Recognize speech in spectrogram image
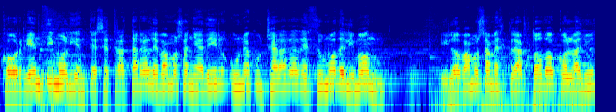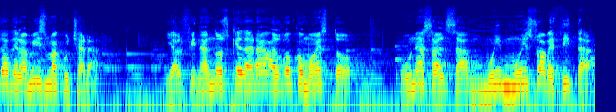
corriente y moliente se tratara le vamos a añadir una cucharada de zumo de limón y lo vamos a mezclar todo con la ayuda de la misma cuchara. Y al final nos quedará algo como esto, una salsa muy muy suavecita,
